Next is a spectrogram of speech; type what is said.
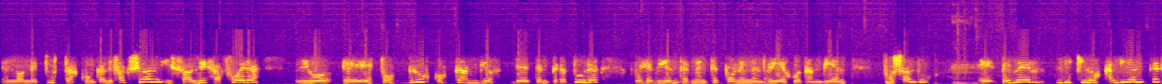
en donde tú estás con calefacción y sales afuera digo, eh, estos bruscos cambios de temperatura, pues evidentemente ponen en riesgo también tu salud. Eh, beber líquidos calientes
